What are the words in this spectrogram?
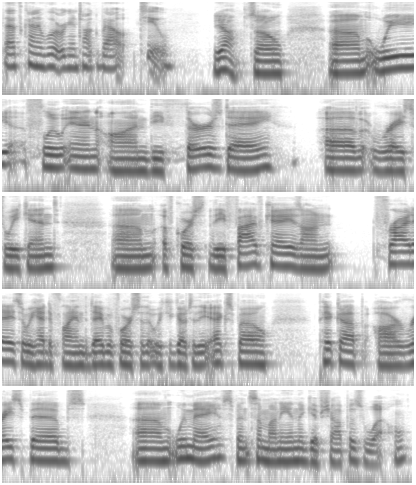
that's kind of what we're going to talk about too. Yeah. So um, we flew in on the Thursday of race weekend. Um, of course, the 5K is on Friday, so we had to fly in the day before so that we could go to the expo, pick up our race bibs. Um, we may have spent some money in the gift shop as well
